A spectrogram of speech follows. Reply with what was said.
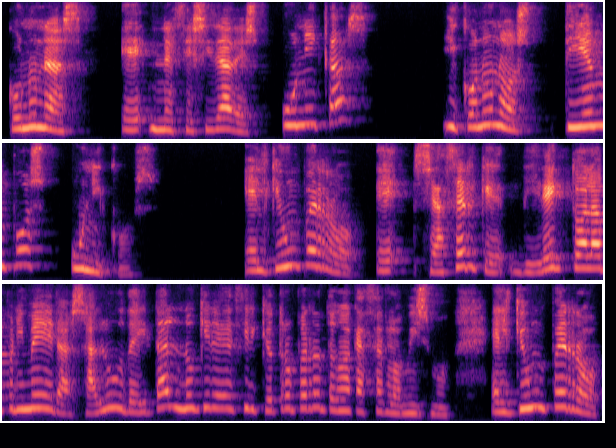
con unas eh, necesidades únicas y con unos tiempos únicos. El que un perro eh, se acerque directo a la primera, salude y tal, no quiere decir que otro perro tenga que hacer lo mismo. El que un perro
